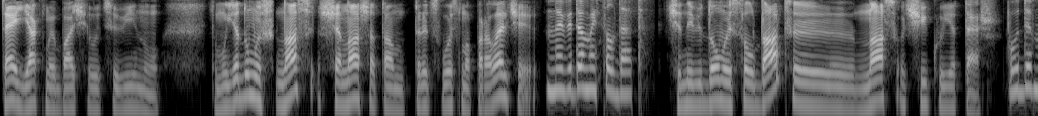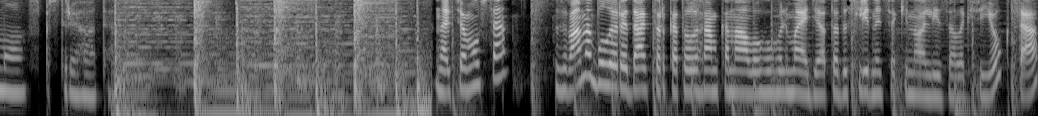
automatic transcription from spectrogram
те, як ми бачили цю війну. Тому я думаю, що нас ще наша там 38-ма паралель. чи... Невідомий солдат чи невідомий солдат е, нас очікує теж. Будемо спостерігати. На цьому все. З вами були редакторка телеграм-каналу Google Media та дослідниця кіно Ліза Олексіюк та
